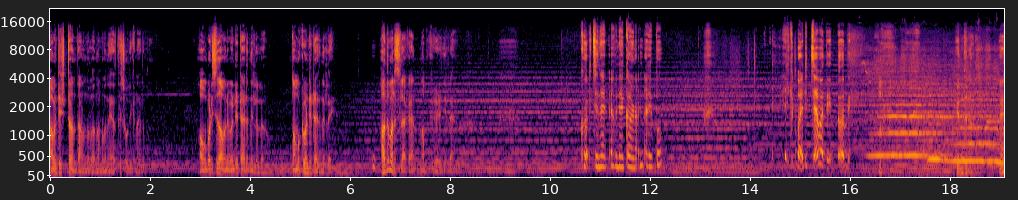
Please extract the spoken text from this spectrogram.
അവന്റെ ഇഷ്ടം എന്താണെന്നുള്ളത് നമ്മൾ നേരത്തെ ചോദിക്കണമായിരുന്നു അവൻ പഠിച്ചത് അവന് വേണ്ടിയിട്ടായിരുന്നില്ലല്ലോ. നമുക്ക് വേണ്ടിയിട്ടായിരുന്നില്ലേ? അത് മനസ്സിലാക്കാൻ നമുക്ക് കഴിഞ്ഞില്ല. കുറച്ചു നേരം അവനെ കാണാണ്ടായപ്പോ എനിക്ക് മരിച്ചാ മതി തോന്നി. എന്തിനാണ് ഏ?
